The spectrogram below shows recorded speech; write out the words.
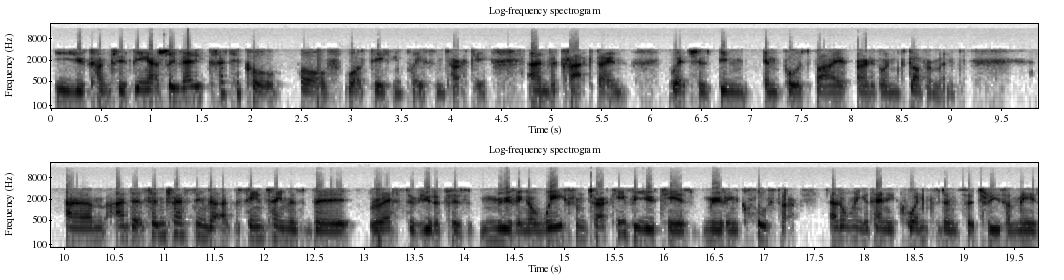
EU countries being actually very critical of what's taking place in Turkey and the crackdown which has been imposed by Erdogan's government. Um, and it's interesting that at the same time as the rest of Europe is moving away from Turkey, the UK is moving closer. I don't think it's any coincidence that Theresa May's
